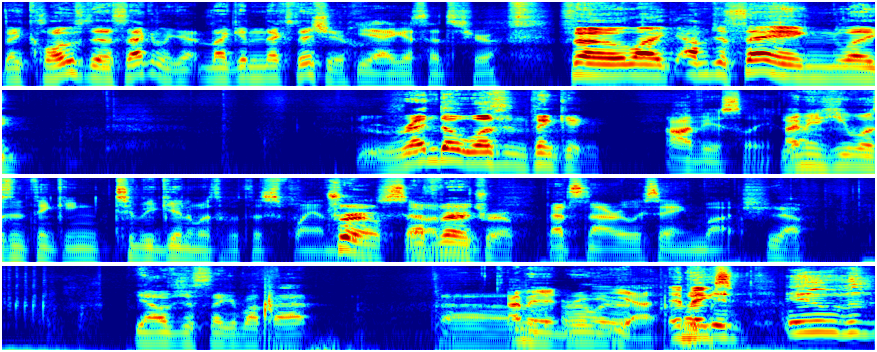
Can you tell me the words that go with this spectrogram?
They closed it a second ago, like in the next issue. Yeah, I guess that's true. So like I'm just saying, like Rendo wasn't thinking. Obviously, I mean, he wasn't thinking to begin with with this plan. True, though, so, that's I very mean, true. That's not really saying much. Yeah. Yeah, I was just thinking about that. Uh, I mean, earlier. yeah, it Like, makes- it, it was,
